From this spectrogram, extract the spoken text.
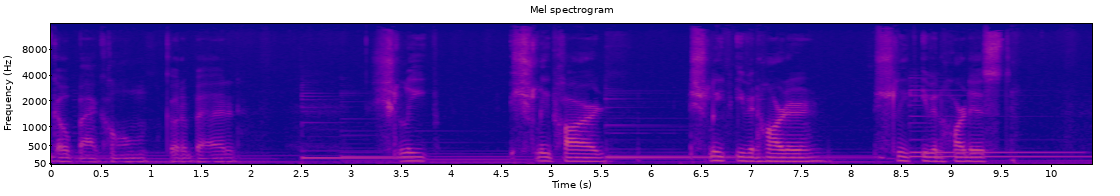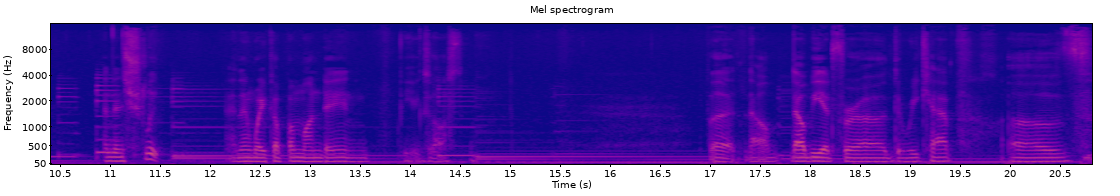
go back home, go to bed, sleep sleep hard, sleep even harder, sleep even hardest, and then sleep. And then wake up on Monday and be exhausted. But that'll, that'll be it for uh, the recap of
